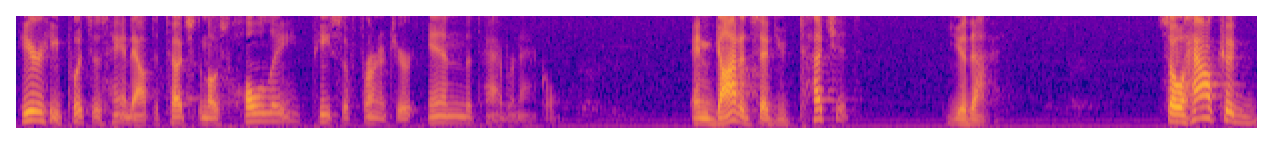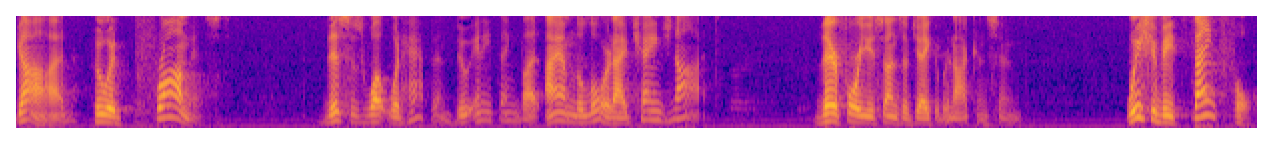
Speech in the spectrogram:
Here he puts his hand out to touch the most holy piece of furniture in the tabernacle. And God had said, You touch it, you die. So, how could God, who had promised this is what would happen, do anything but? I am the Lord, I change not. Therefore, you sons of Jacob are not consumed. We should be thankful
